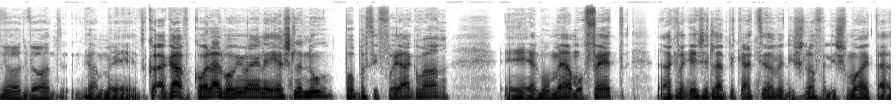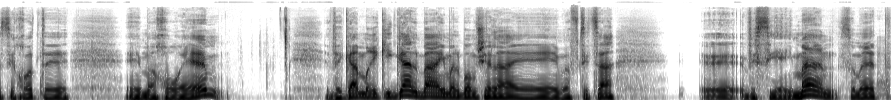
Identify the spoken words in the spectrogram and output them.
ועוד ועוד. גם, אה, אגב, כל האלבומים האלה יש לנו פה בספרייה כבר, אה, אלבומי המופת, רק לגשת לאפליקציה ולשלוף ולשמוע את השיחות אה, אה, מאחוריהם. וגם ריקי גל באה עם אלבום שלה אה, מפציצה. אה, ושיאי אימן, זאת אומרת,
